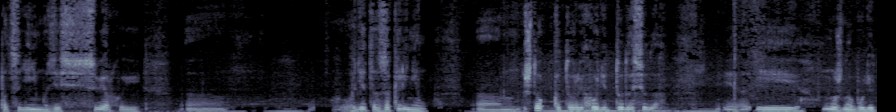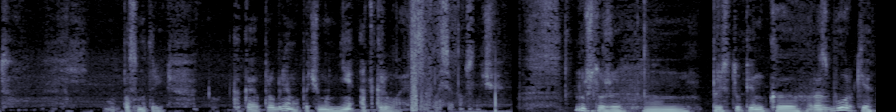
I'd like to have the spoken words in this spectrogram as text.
Подсоединим вот здесь сверху и где-то заклинил шток, который ходит туда-сюда и нужно будет посмотреть, какая проблема, почему не открывается, во всяком случае. Ну что же, приступим к разборке.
